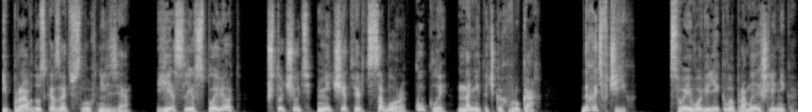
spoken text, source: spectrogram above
и правду сказать вслух нельзя. Если всплывет, что чуть не четверть собора куклы на ниточках в руках, да хоть в чьих, своего великого промышленника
